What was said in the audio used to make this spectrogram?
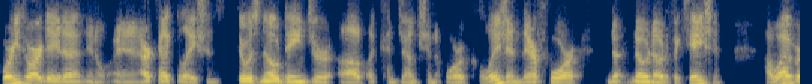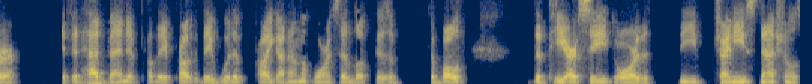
according to our data you know, and our calculations, there was no danger of a conjunction or a collision, therefore no, no notification. However, if it had been, it probably, they would have probably gotten on the horn and said, look, there's a to both the PRC or the, the Chinese National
